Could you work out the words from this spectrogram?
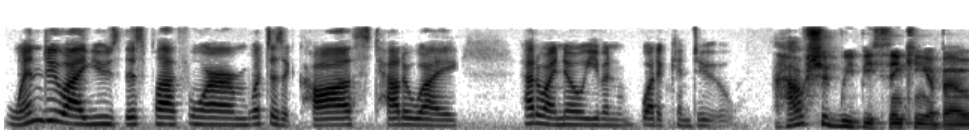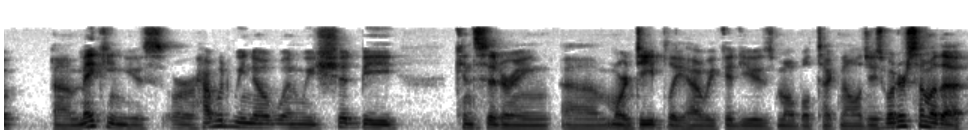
when do I use this platform? What does it cost? How do I how do I know even what it can do? How should we be thinking about uh, making use, or how would we know when we should be considering um, more deeply how we could use mobile technologies? What are some of the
